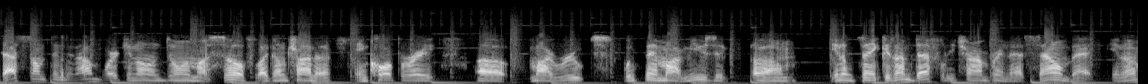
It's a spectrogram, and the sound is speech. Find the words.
that's something that I'm working on doing myself. Like I'm trying to incorporate uh, my roots within my music. Um, you know what I'm saying? Because I'm definitely trying to bring that sound back. You know?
